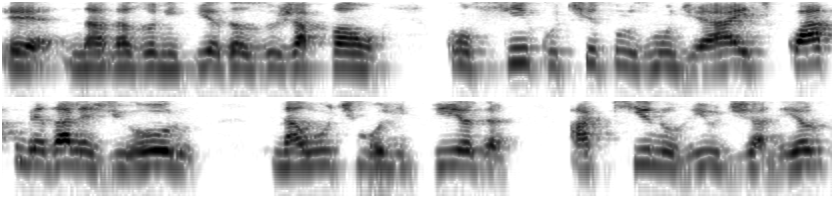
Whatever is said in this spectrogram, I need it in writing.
é, na, nas Olimpíadas do Japão com cinco títulos mundiais, quatro medalhas de ouro na última Olimpíada aqui no Rio de Janeiro,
